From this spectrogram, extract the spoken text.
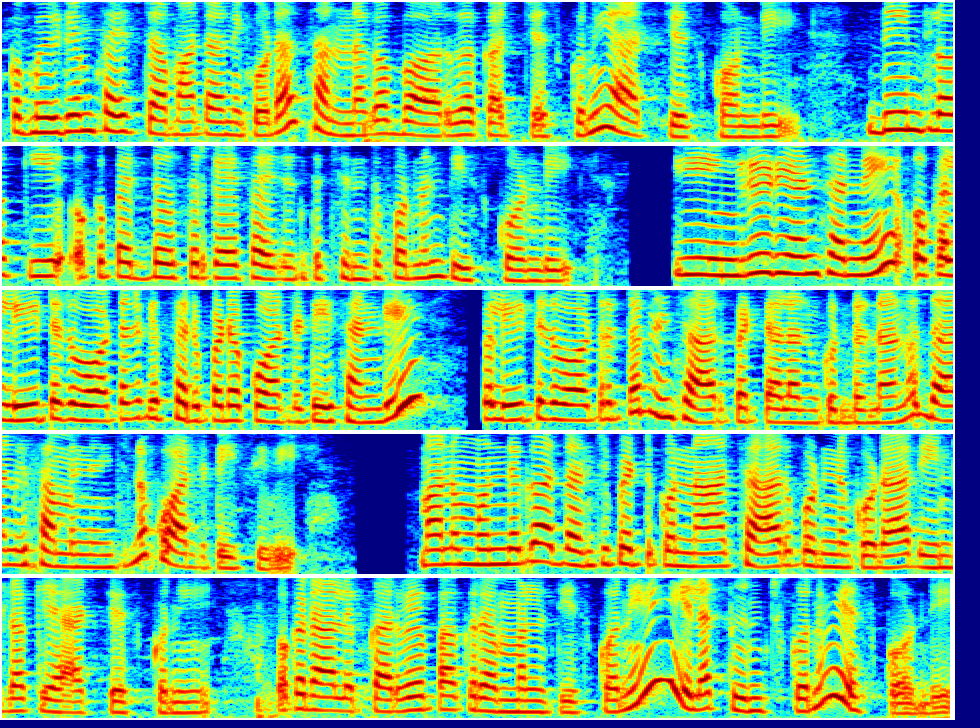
ఒక మీడియం సైజ్ టమాటాని కూడా సన్నగా బారుగా కట్ చేసుకొని యాడ్ చేసుకోండి. దీంట్లోకి ఒక పెద్ద ఉసిరికాయ సైజ్ అంత చింతపండుని తీసుకోండి. ఈ ఇంగ్రీడియంట్స్ అన్నీ ఒక లీటర్ వాటర్కి సరిపడే క్వాంటిటీస్ అండి. ఒక లీటర్ వాటర్తో నేను చారు పెట్టాలనుకుంటున్నాను. దానికి సంబంధించిన క్వాంటిటీస్ ఇవి. మనం ముందుగా దంచి పెట్టుకున్న చారు పొడిని కూడా దీంట్లోకి యాడ్ చేసుకొని ఒక నాలుగు కరివేపాకు రెమ్మల్ని తీసుకొని ఇలా తుంచుకొని వేసుకోండి.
